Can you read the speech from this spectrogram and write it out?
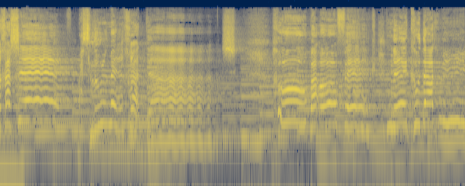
מחשב מסלול מחדש, הוא באופק נקודת מי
